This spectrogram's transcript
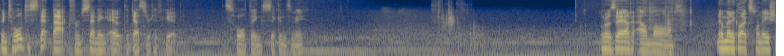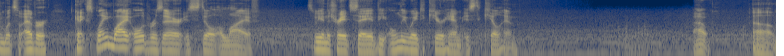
Been told to step back from sending out the death certificate. This whole thing sickens me. Rosaire Almond. No medical explanation whatsoever can explain why old Rosaire is still alive. As we in the trade say, the only way to cure him is to kill him. Wow. Um.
